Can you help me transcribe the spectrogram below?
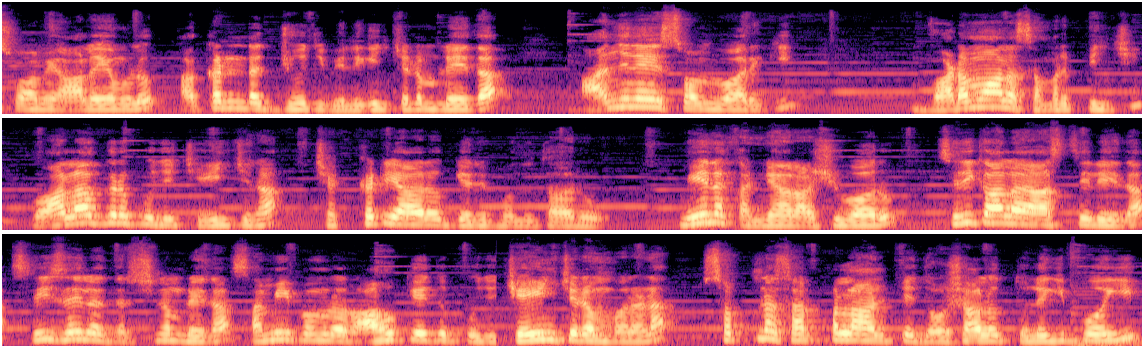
స్వామి ఆలయంలో అఖండ జ్యోతి వెలిగించడం లేదా ఆంజనేయ స్వామి వారికి వడమాల సమర్పించి వాలాగ్ర పూజ చేయించిన చక్కటి ఆరోగ్యాన్ని పొందుతారు. మీన కన్యా రాశి వారు శ్రీకాళహస్తి లేదా శ్రీశైల దర్శనం లేదా సమీపంలో రాహుకేతు పూజ చేయించడం వలన స్వప్న సర్ప లాంటి దోషాలు తొలగిపోయి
